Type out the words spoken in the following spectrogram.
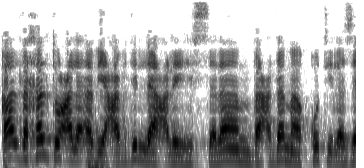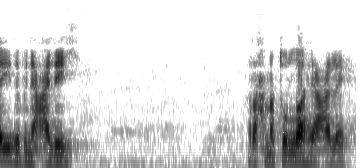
قال دخلت على أبي عبد الله عليه السلام بعدما قتل زيد بن علي رحمة الله عليه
